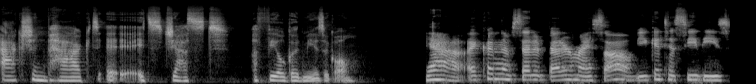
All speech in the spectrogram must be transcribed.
action packed. It's just a feel good musical. Yeah, I couldn't have said it better myself. You get to see these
